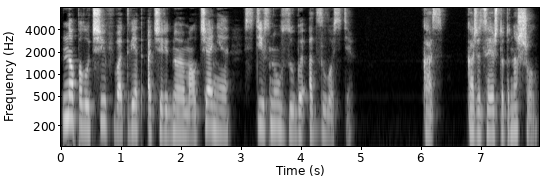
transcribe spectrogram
Но, получив в ответ очередное молчание, стиснул зубы от злости. «Каз, кажется, я что-то нашел»,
